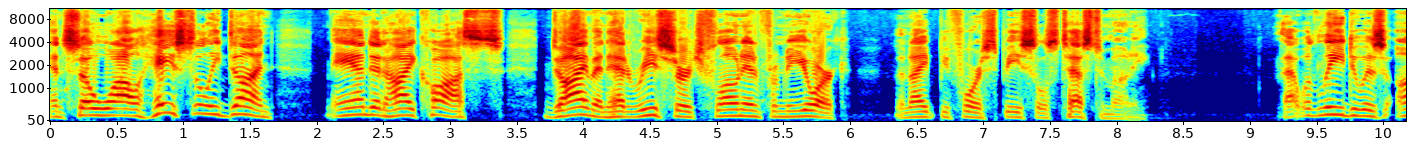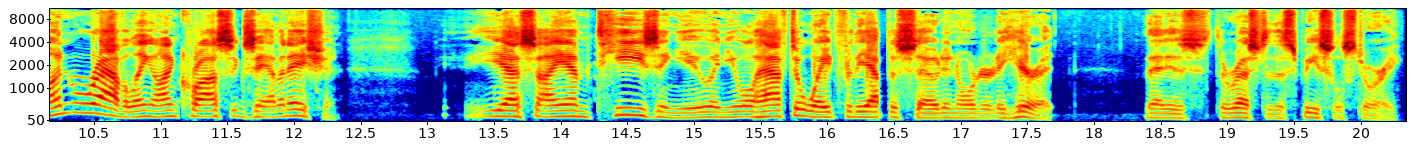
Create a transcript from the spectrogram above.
And so, while hastily done and at high costs, Dymond had research flown in from New York the night before Speisel's testimony. That would lead to his unraveling on cross examination. Yes, I am teasing you, and you will have to wait for the episode in order to hear it. That is the rest of the Speisel story.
